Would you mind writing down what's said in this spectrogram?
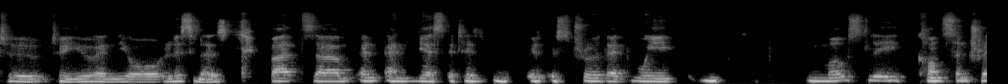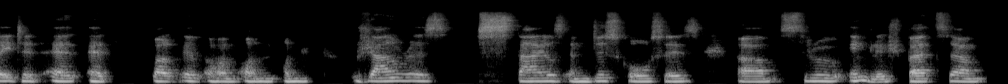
to to you and your listeners. But um, and and yes, it is it is true that we mostly concentrated at, at well on, on, on genres, styles, and discourses um, through English, but um,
